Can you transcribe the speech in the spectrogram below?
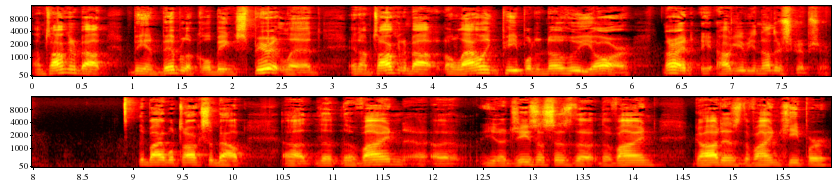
I'm talking about being biblical, being spirit led, and I'm talking about allowing people to know who you are. All right, I'll give you another scripture. The Bible talks about uh, the, the vine, uh, uh, you know, Jesus is the, the vine, God is the vine keeper.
